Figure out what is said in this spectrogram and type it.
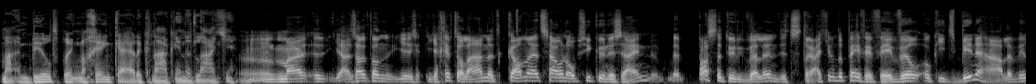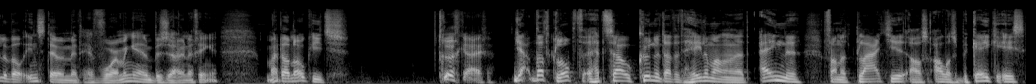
Maar een beeld brengt nog geen keiharde knaken in het laadje. Mm, maar eh, ja, zou dan, je, je geeft al aan, het kan, het zou een optie kunnen zijn past natuurlijk wel in dit straatje. Want de PVV wil ook iets binnenhalen. Willen wel instemmen met hervormingen en bezuinigingen. Maar dan ook iets terugkrijgen. Ja, dat klopt. Het zou kunnen dat het helemaal aan het einde van het plaatje... als alles bekeken is,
